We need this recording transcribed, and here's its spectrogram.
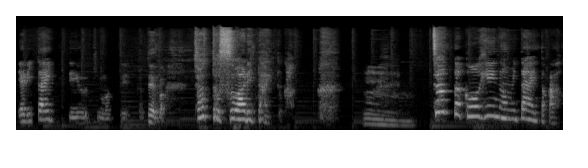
やりたいっていう気持ち、例えば、ちょっと座りたいとか、うん。ちょっとコーヒー飲みたいとか、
